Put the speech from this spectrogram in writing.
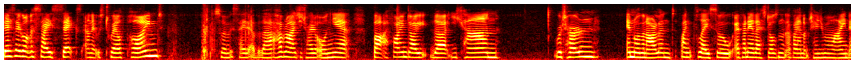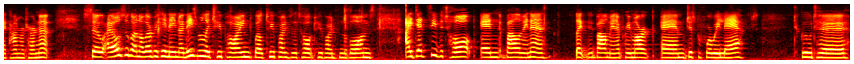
This I got in a size 6 and it was £12 so I'm excited about that. I haven't actually tried it on yet but I found out that you can return in Northern Ireland thankfully so if any of this doesn't, if I end up changing my mind I can return it. So I also got another bikini, now these were only £2, well £2 for the top, £2 from the bottoms. I did see the top in Ballymena like the Ballymena Primark um, just before we left to go to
